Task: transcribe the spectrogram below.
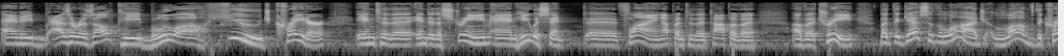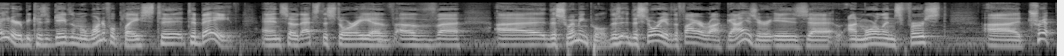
And he, as a result, he blew a huge crater into the into the stream, and he was sent uh, flying up into the top of a of a tree. But the guests of the lodge loved the crater because it gave them a wonderful place to to bathe. And so that's the story of of. Uh, uh, the swimming pool. The, the, story of the Fire Rock Geyser is uh, on Moreland's first uh, trip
